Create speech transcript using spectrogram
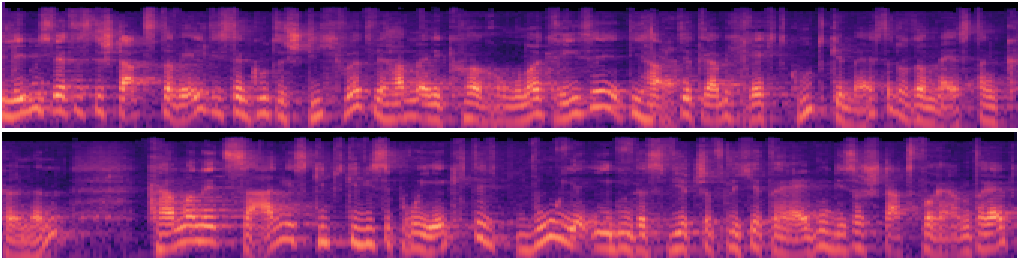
Die lebenswerteste Stadt der Welt ist ein gutes Stichwort. Wir haben eine Corona-Krise, die habt ja. ihr, glaube ich, recht gut gemeistert oder meistern können. Kann man jetzt sagen, es gibt gewisse Projekte, wo ihr eben das wirtschaftliche Treiben dieser Stadt vorantreibt,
